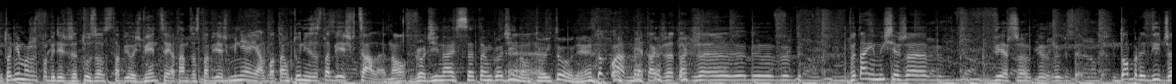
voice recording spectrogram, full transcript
I to nie możesz powiedzieć, że tu zostawiłeś więcej, a tam zostawiłeś mniej, albo tam tu nie zostawiłeś wcale, no. Godzina jest setem godziną, tu i tu, nie? Dokładnie, także, także wydaje mi się, że wiesz, dobry DJ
